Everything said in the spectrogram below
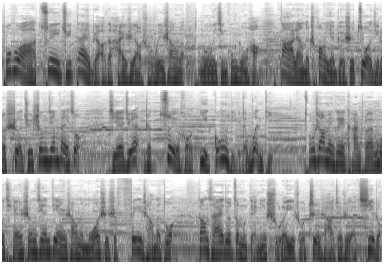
不过啊，最具代表的还是要数微商了。通过微信公众号，大量的创业者是做起了社区生鲜配送，解决这最后一公里的问题。从上面可以看出来，目前生鲜电商的模式是非常的多。刚才就这么给您数了一数，至少就是有七种。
